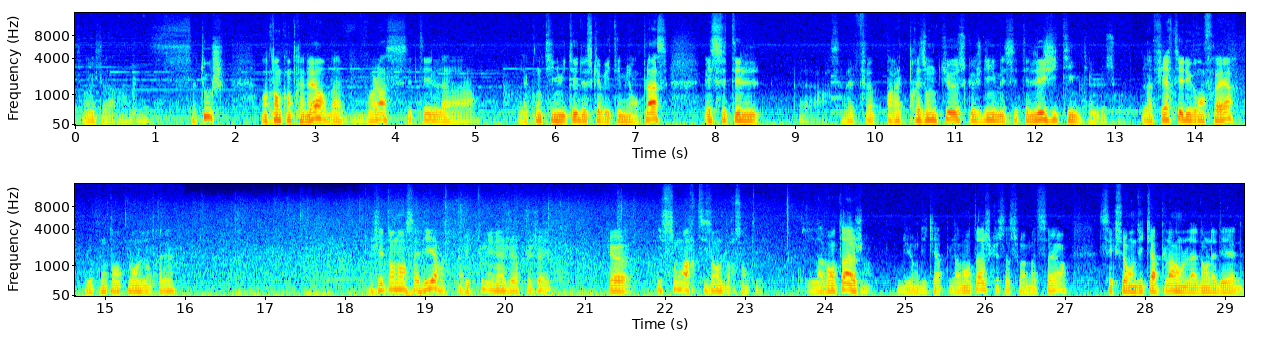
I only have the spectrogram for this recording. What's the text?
C'est vrai que ça, ça touche. En tant qu'entraîneur, bah, voilà, c'était la, la continuité de ce qui avait été mis en place. Et c'était, ça va paraître présomptueux ce que je dis, mais c'était légitime qu'elle le soit. La fierté du grand frère, le contentement de l'entraîneur. J'ai tendance à dire, avec tous les nageurs que j'ai, qu'ils sont artisans de leur santé. L'avantage du handicap, l'avantage que ce soit ma sœur, c'est que ce handicap-là, on l'a dans l'ADN.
